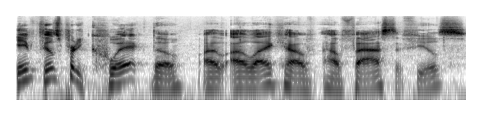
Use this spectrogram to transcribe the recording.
It feels pretty quick though. I, I like how, how fast it feels.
